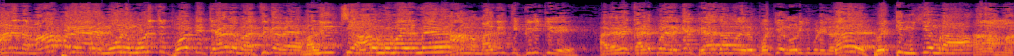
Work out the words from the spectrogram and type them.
ஆனா இந்த மாப்பிள்ளைக்கார மூணு முடிச்சு போட்டுட்டேன்னு வச்சுக்கவே. மகிழ்ச்சி ஆரம்பமாயிருமே. ஆமா மகிழ்ச்சி கிழிக்குது. அதனால கடுப்புல இருக்கேன் பேசாம பொட்டியை பிடிக்கணும் ஏய், வெட்டி முக்கியம்டா. ஆமா.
